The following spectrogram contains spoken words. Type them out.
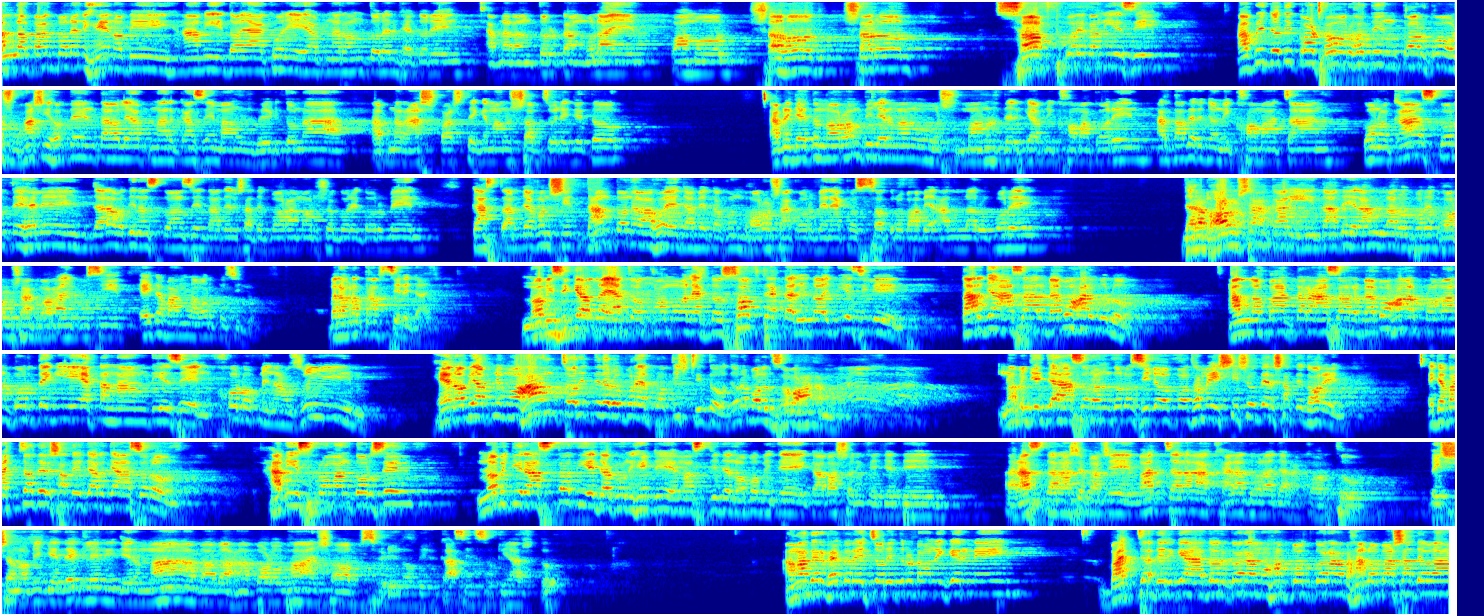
আল্লাহ পাক বলেন, হে নবী, আমি দয়া করে আপনার অন্তরের ভেতরে, আপনার অন্তরটা মোলায়েম কমল সহজ, সরল, সফট করে বানিয়েছি। আপনি যদি কঠোর হতেন, কর্কশ ভাষী হতেন, তাহলে আপনার কাছে মানুষ ভিড়তো না। আপনার আশপাশ থেকে মানুষ সব চলে যেত। আপনি যেহেতু নরম দিলের মানুষ, মানুষদেরকে আপনি ক্ষমা করেন, আর তাদের জন্য ক্ষমা চান। কোন কাজ করতে হলে যারা অধীনস্থ আছে তাদের সাথে পরামর্শ করে করবেন। কাজটার যখন সিদ্ধান্ত নেওয়া হয়ে যাবে তখন ভরসা করবেন একচ্ছত্র ভাবে আল্লাহর উপরে। যারা ভরসাকারী তাদের আল্লাহর উপরে ভরসা করাই উচিত। এটা বাংলা অর্থ ছিল। আমরা তাফসিরে যাই। নবীজিকে আল্লাহ এত কমল একদম সফট একটা হৃদয় দিয়েছিলেন। তার যে আচার ব্যবহারগুলো আল্লাহ পাক তার আচার ব্যবহার প্রমাণ করতে গিয়ে একটা নাম দিয়েছেন, খোলকিন আজিম হে নবী, আপনি মহান চরিত্রের উপরে প্রতিষ্ঠিত নবীজির যে ছিল, প্রথমে শিশুদের সাথে ধরেন, এটা বাচ্চাদের সাথে যার যে আচরণ, হাদিস প্রমাণ করছে, নবীজি রাস্তা দিয়ে যখন হেঁটে মসজিদে নবমীতে কাবা শরীফে যেতেন রাস্তার আশেপাশে বাচ্চারা খেলাধুলা যারা করত বিশ্ব নবীকে দেখলে নিজের মা, বাবা, বড় ভাই সব ছেড়ে নবীর কাছে ছুটে আসতো। আমাদের ভেতরে চরিত্রটা অনেকের নেই। বাচ্চাদেরকে আদর করা, মহব্বত করা, ভালোবাসা দেওয়া।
